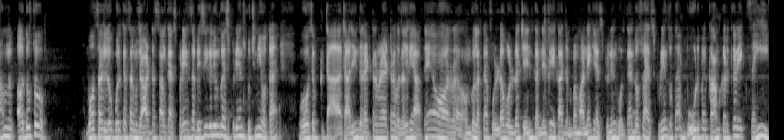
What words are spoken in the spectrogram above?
हम, और दोस्तों, बहुत सारे लोग बोलते हैं, सर, मुझे आठ दस साल का एक्सपीरियंस है। बेसिकली उनको एक्सपीरियंस कुछ नहीं होता है। वो सब चा, चार्जिंग करेक्टर वरेक्टर बदल के आते हैं और उनको लगता है फोल्डर वोल्डर चेंज करने से एक आध जंपर मारने के एक्सपीरियंस बोलते हैं। दोस्तों एक्सपीरियंस होता है बोर्ड पर काम कर कर एक सही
